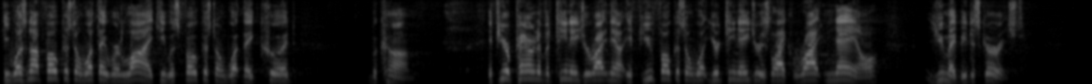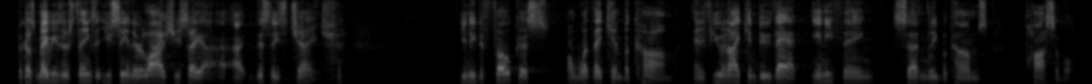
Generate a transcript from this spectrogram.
He was not focused on what they were like, he was focused on what they could become. If you're a parent of a teenager right now, if you focus on what your teenager is like right now, you may be discouraged. Because maybe there's things that you see in their lives, you say, I, I, this needs to change. you need to focus on what they can become. And if you and I can do that, anything suddenly becomes possible.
